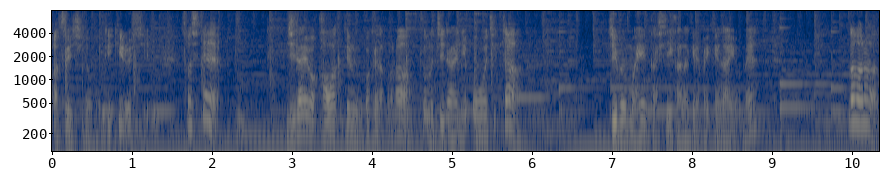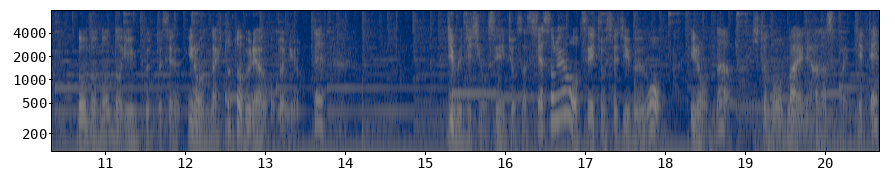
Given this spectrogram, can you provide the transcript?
熱い指導もできるしそして時代は変わってるわけだからその時代に応じた自分も変化していかなければいけないよね。だからどんどんどんどんインプットしていろんな人と触れ合うことによって自分自身を成長させてそれを成長した自分をいろんな人の前で話す場に出て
